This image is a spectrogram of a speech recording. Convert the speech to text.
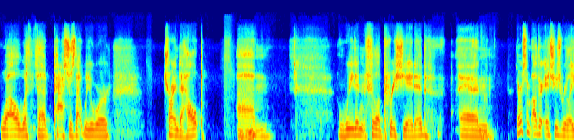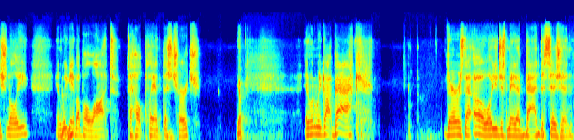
well with the pastors that we were trying to help. Mm-hmm. Um, we didn't feel appreciated. And there were some other issues relationally and mm-hmm. we gave up a lot to help plant this church. Yep. And when we got back there was that oh well you just made a bad decision.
